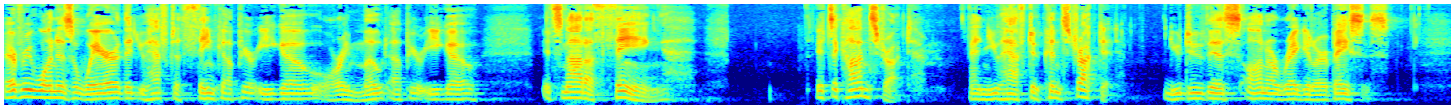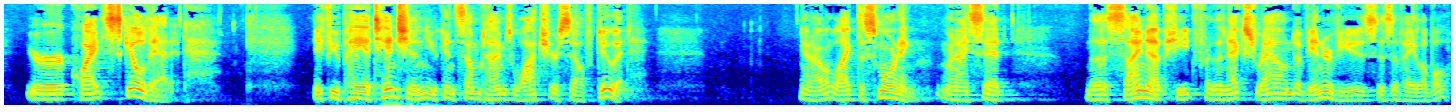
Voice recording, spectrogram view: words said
Everyone is aware that you have to think up your ego or emote up your ego. It's not a thing, it's a construct, and you have to construct it. You do this on a regular basis. You're quite skilled at it. If you pay attention, you can sometimes watch yourself do it. You know, like this morning when I said the sign up sheet for the next round of interviews is available.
